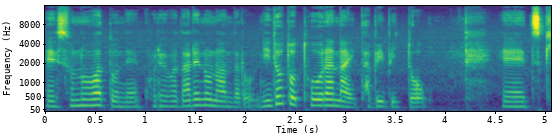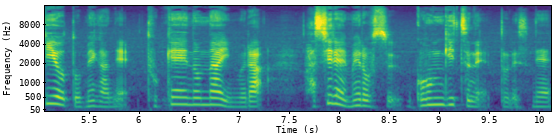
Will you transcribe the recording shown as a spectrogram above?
えー、その後ねこれは誰のなんだろう「二度と通らない旅人」えー「月夜と眼鏡。時計のない村」走れメロスゴンギツネとですね、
